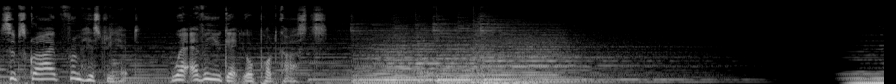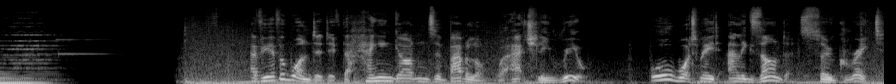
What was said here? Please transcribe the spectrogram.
Subscribe from History Hit, wherever you get your podcasts. Have you ever wondered if the Hanging Gardens of Babylon were actually real? Or what made Alexander so great?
